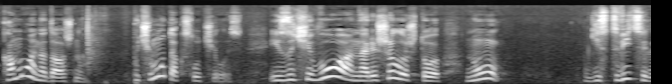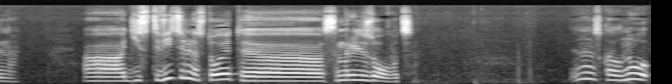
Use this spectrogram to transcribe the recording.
кому она должна? Почему так случилось? Из-за чего она решила, что, ну, действительно, э, действительно стоит э, самореализовываться? Она сказала, ну,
